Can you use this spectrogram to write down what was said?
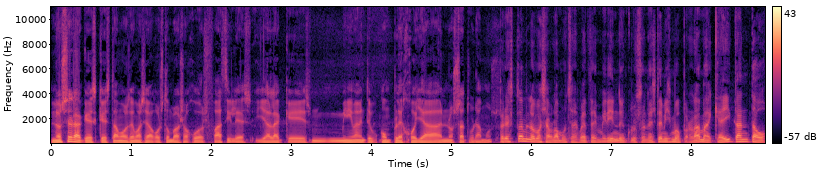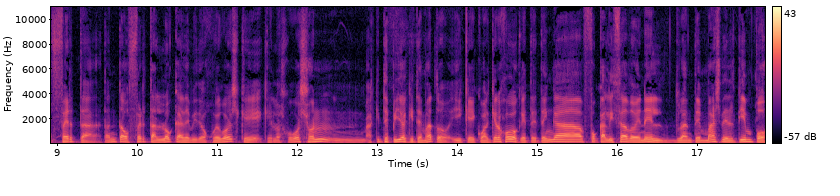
¿No será que es que estamos demasiado acostumbrados a juegos fáciles y a la que es mínimamente complejo ya nos saturamos? Pero esto también lo hemos hablado muchas veces, Mirindo, incluso en este mismo programa, que hay tanta oferta, tanta oferta loca de videojuegos que, que los juegos son mm, aquí te pillo, aquí te mato. Y que cualquier juego que te tenga focalizado en él durante más del tiempo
